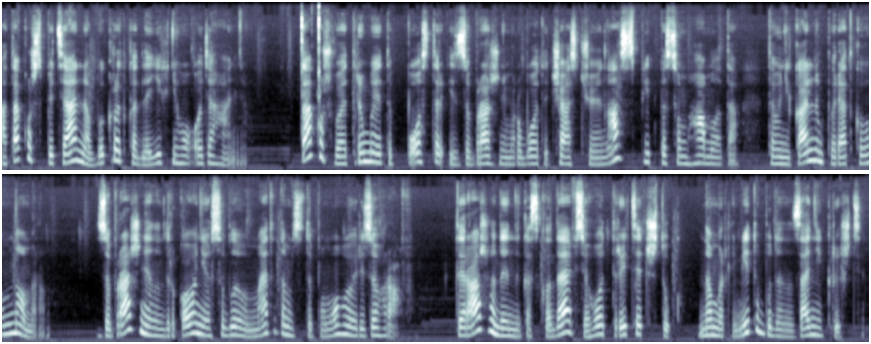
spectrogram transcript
а також спеціальна викрутка для їхнього одягання. Також ви отримаєте постер із зображенням роботи Час чує нас з підписом Гамлета та унікальним порядковим номером. Зображення надруковані особливим методом за допомогою різографу. Тираж годинника складає всього 30 штук. Номер ліміту буде на задній кришці.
